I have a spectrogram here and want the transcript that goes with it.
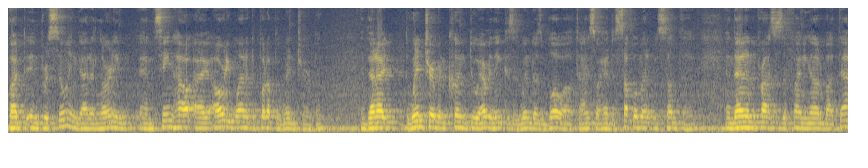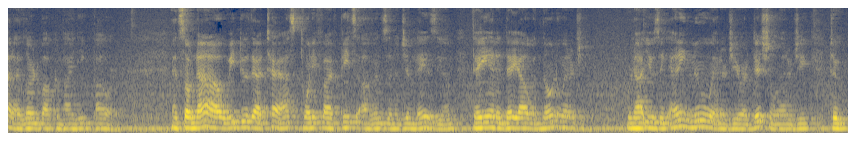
But in pursuing that and learning and seeing how I already wanted to put up a wind turbine, and then I, the wind turbine couldn't do everything because the wind doesn't blow all the time, so I had to supplement it with something. And then in the process of finding out about that, I learned about combined heat and power. And so now we do that task, 25 pizza ovens in a gymnasium, day in and day out with no new energy. We're not using any new energy or additional energy to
